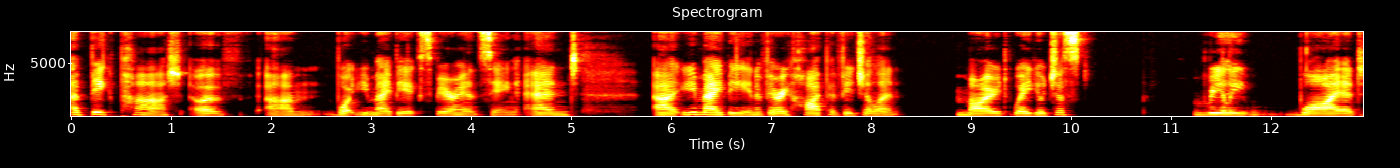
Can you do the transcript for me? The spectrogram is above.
a big part of um, what you may be experiencing. And uh, you may be in a very hyper vigilant mode where you're just really wired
